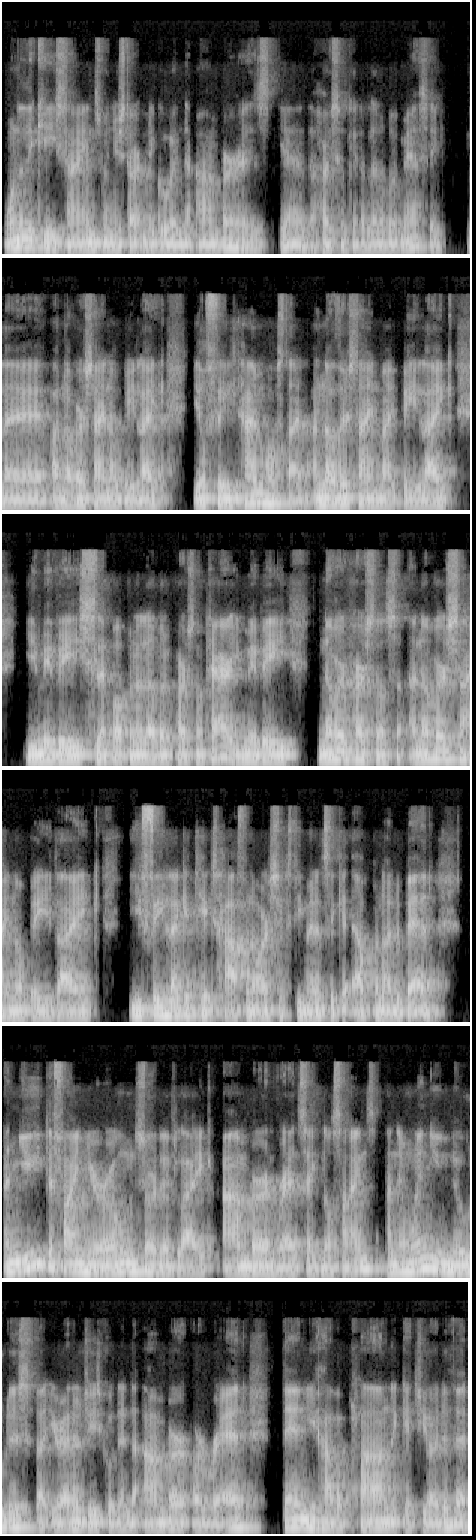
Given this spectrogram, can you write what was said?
One of the key signs when you're starting to go into amber is, yeah, the house will get a little bit messy the another sign will be like you'll feel time hostile. Another sign might be like you maybe slip up in a little bit of personal care. You maybe another personal another sign will be like you feel like it takes half an hour, 60 minutes to get up and out of bed. And you define your own sort of like amber and red signal signs. And then when you notice that your energy is going into amber or red, then you have a plan that gets you out of it.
